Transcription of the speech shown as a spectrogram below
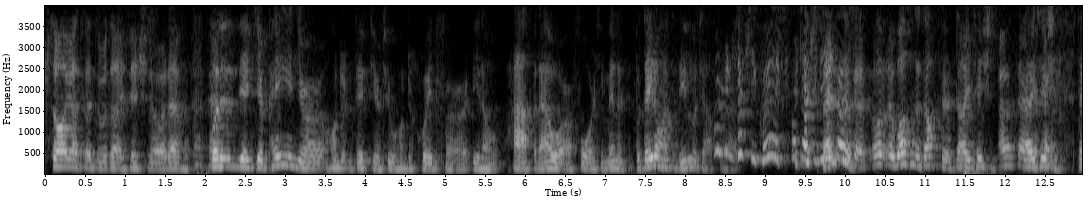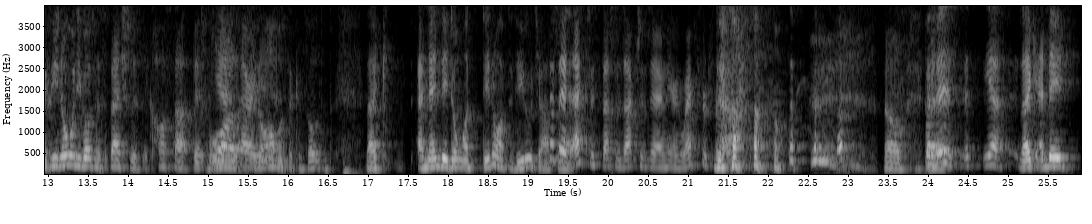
so I got sent to a dietitian or whatever. Okay. But it, like you're paying your 150 or 200 quid for you know half an hour or 40 minutes, but they don't have to deal with you after 150 quid. What it's expensive. Well, oh, it wasn't a doctor, a dietitian. Oh, sorry. Dietitian. Okay. Like you know when you go to a specialist, it costs that bit more. Yeah, like, sorry, you know, yeah, almost a consultant. Like and then they don't want they don't have to deal with you. I they had extra special doctors down here in Wexford for No, but uh, it is. It's yeah. Like and they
